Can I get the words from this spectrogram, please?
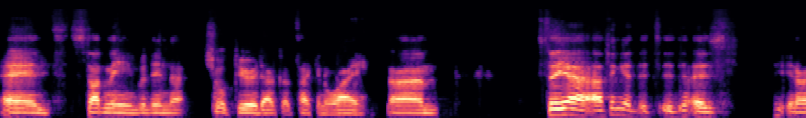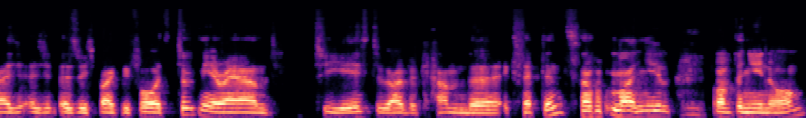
and suddenly within that short period, I got taken away. Um, so yeah, I think it, it, it as you know, as, as, as we spoke before, it took me around two years to overcome the acceptance of my new of the new norm,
